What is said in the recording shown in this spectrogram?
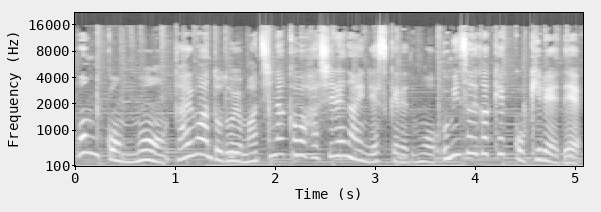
香港も台湾と同様街中は走れないんですけれども海沿いが結構綺麗で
